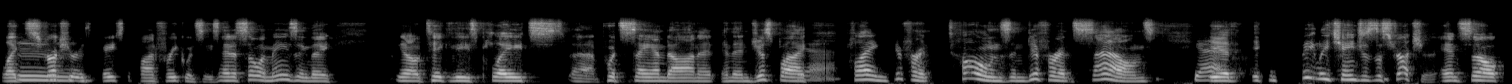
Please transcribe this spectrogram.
Like mm. structure is based upon frequencies, and it's so amazing. They you know take these plates uh, put sand on it and then just by yeah. playing different tones and different sounds yes. it it completely changes the structure. And so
